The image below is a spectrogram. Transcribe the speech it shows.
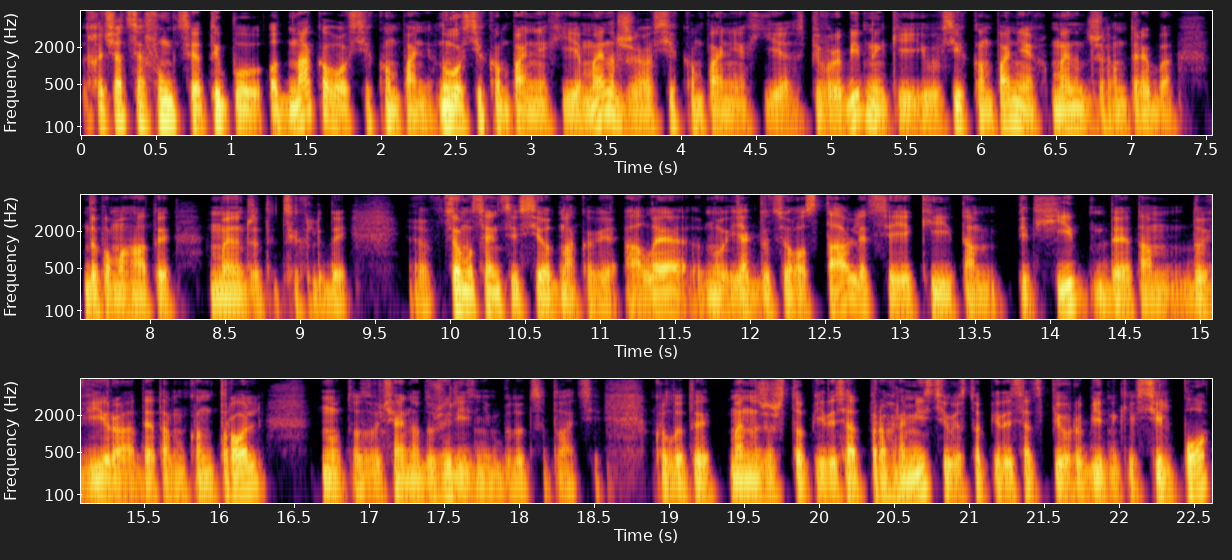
Хоча ця функція типу однакова у всіх компаніях. Ну, у всіх компаніях є менеджери, у всіх компаніях є співробітники, і у всіх компаніях менеджерам треба допомагати менеджити цих людей. Е, В цьому сенсі всі однакові. Але ну як до цього ставляться, який там підхід, де там довіра, де там контроль. Ну то звичайно дуже різні будуть ситуації. Коли ти менеджер 150 програмістів і 150 співробітників сільпо,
